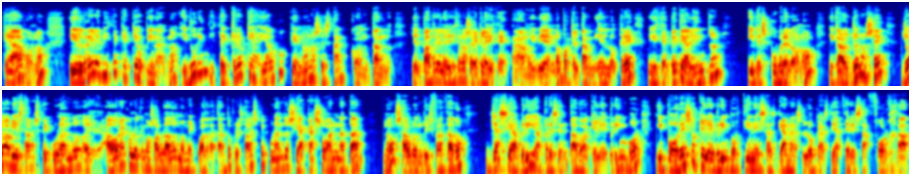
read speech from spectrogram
¿qué hago, no? Y el rey le dice que qué opinas, ¿no? Y Durin dice, creo que hay algo que no nos están contando. Y el padre le dice, no se ve que le dice, ah, muy bien, ¿no? Porque él también lo cree, y dice, vete a Lindon y descúbrelo, ¿no? Y claro, yo no sé, yo había estado especulando, eh, ahora con lo que hemos hablado no me cuadra tanto, pero estaba especulando si acaso Annatar, ¿no? Sauron disfrazado, ya se habría presentado a Celebrimbor y por eso Celebrimbor tiene esas ganas locas de hacer esa forja,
